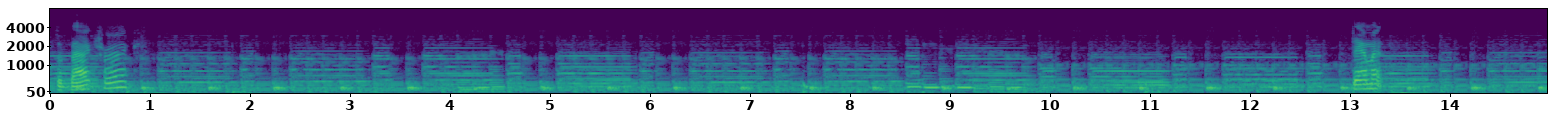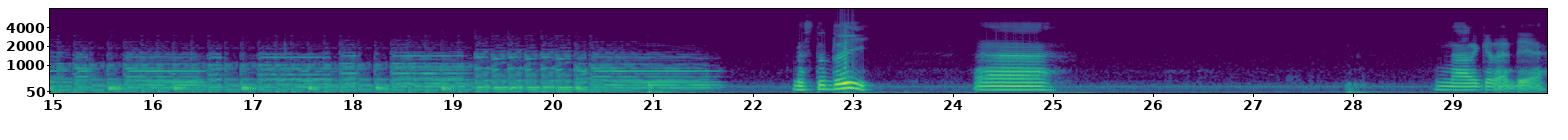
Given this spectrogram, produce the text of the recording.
Have to backtrack. Damn it. Mr. D. Uh, not a good idea.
